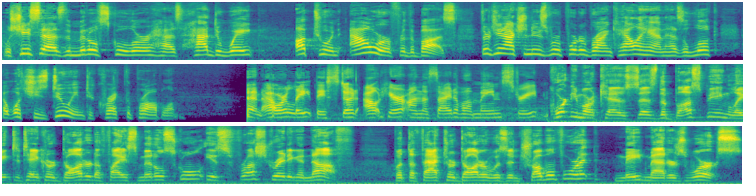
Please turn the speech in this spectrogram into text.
Well, she says the middle schooler has had to wait up to an hour for the bus. 13 Action News reporter Bryan Callahan has a look at what she's doing to correct the problem. An hour late, they stood out here on the side of a main street. Courtney Marquez says the bus being late to take her daughter to Faiss Middle School is frustrating enough. But the fact her daughter was in trouble for it made matters worse.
